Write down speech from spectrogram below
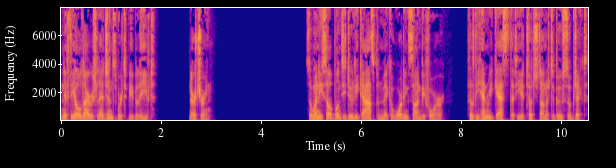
and if the old Irish legends were to be believed, nurturing. So when he saw Bunty Dooley gasp and make a warning sign before her, Filthy Henry guessed that he had touched on a taboo subject.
